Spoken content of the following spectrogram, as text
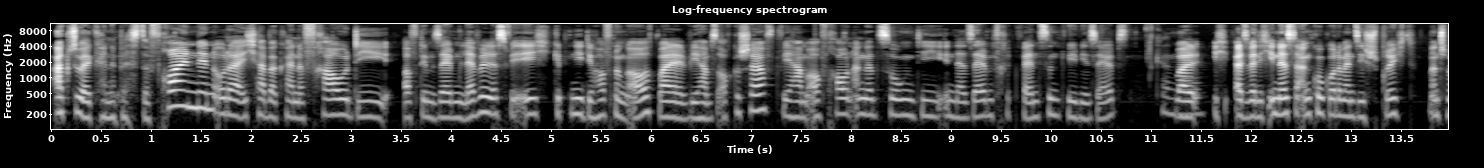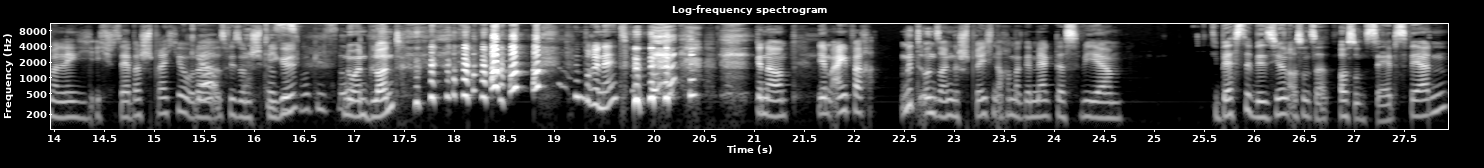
aktuell keine beste Freundin oder ich habe keine Frau, die auf demselben Level ist wie ich. Gibt nie die Hoffnung auf, weil wir haben es auch geschafft. Wir haben auch Frauen angezogen, die in derselben Frequenz sind wie wir selbst. Genau. Weil ich, also wenn ich Inessa angucke oder wenn sie spricht, manchmal denke ich, ich selber spreche oder Ja, ist wie so ein Das Spiegel. ist wirklich so. Nur in blond. ich bin brünett. genau. Wir haben einfach mit unseren Gesprächen auch immer gemerkt, dass wir die beste Vision aus uns, aus uns selbst werden.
